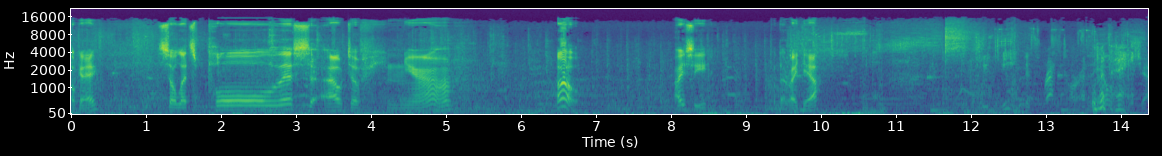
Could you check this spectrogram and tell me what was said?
Okay. So let's pull this out of here. Oh! I see. Put that right there. We need this Rathtar at What the the heck? Eldritch ship.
